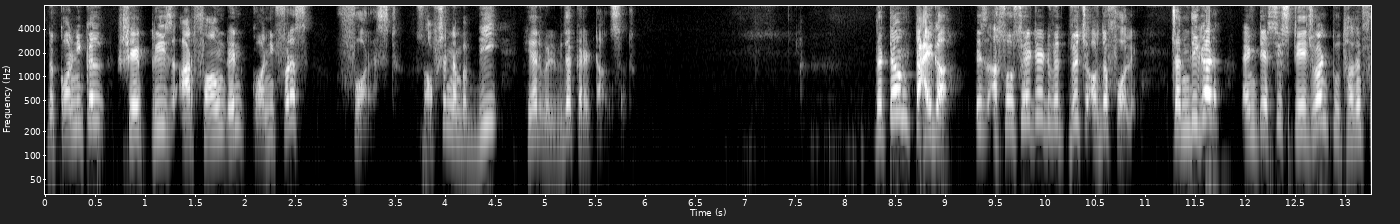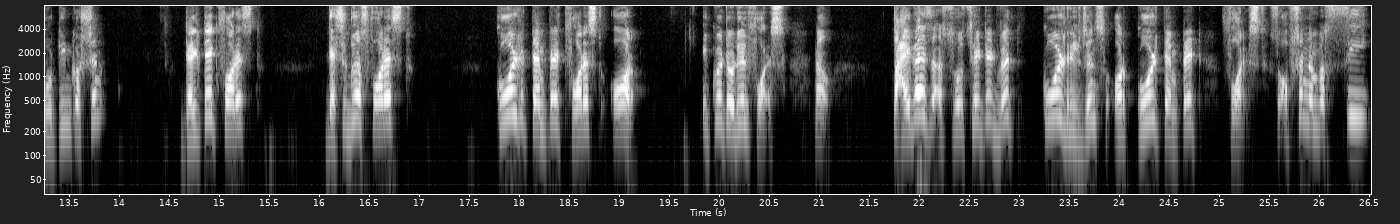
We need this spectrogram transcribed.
the conical shaped trees are found in coniferous forest. So, option number B here will be the correct answer. The term taiga is associated with which of the following? Chandigarh NTSE stage 1 2014 question, deltaic forest, deciduous forest, cold temperate forest or equatorial forest. Now, taiga is associated with cold regions or cold temperate forest. So, option number C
